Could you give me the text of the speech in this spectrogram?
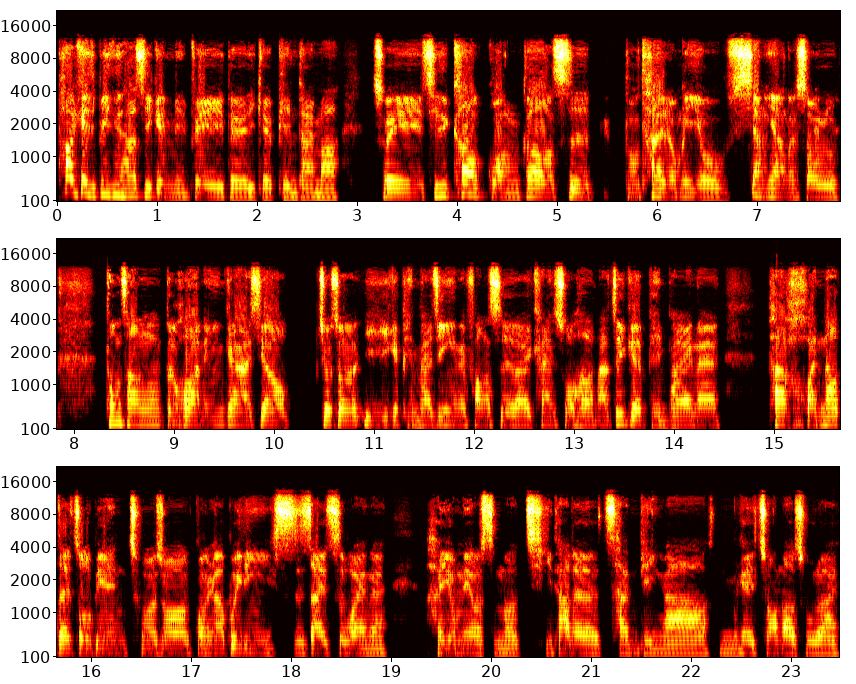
，podcast 毕竟它是一个免费的一个平台嘛。所以其实靠广告是不太容易有像样的收入。通常的话，你应该还是要，就是说以一个品牌经营的方式来看，说哈，那这个品牌呢，它环绕在周边，除了说广告不一定实在之外呢，还有没有什么其他的产品啊，你们可以创造出来，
